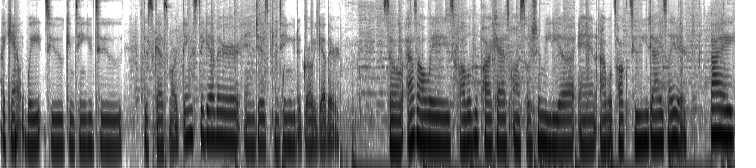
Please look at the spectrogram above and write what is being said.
I can't wait to continue to discuss more things together and just continue to grow together. So, as always, follow the podcast on social media, and I will talk to you guys later. Bye.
